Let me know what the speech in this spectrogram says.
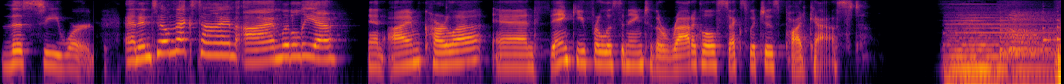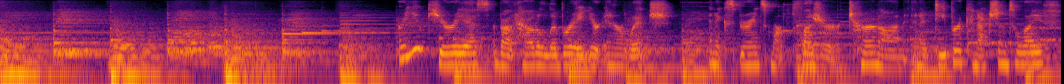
the C word. And until next time, I'm Little Leah. And I'm Carla. And thank you for listening to the Radical Sex Witches podcast. Curious about how to liberate your inner witch? and experience more pleasure, turn on, and a deeper connection to life?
